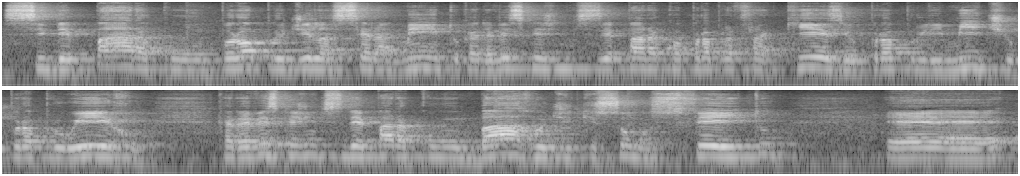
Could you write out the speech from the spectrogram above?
se depara com o próprio dilaceramento, cada vez que a gente se depara com a própria fraqueza, o próprio limite, o próprio erro, cada vez que a gente se depara com o barro de que somos feito, é,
